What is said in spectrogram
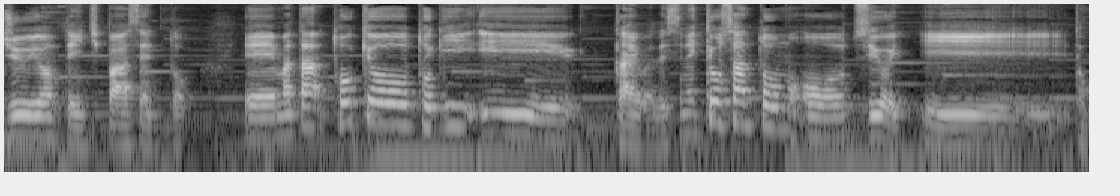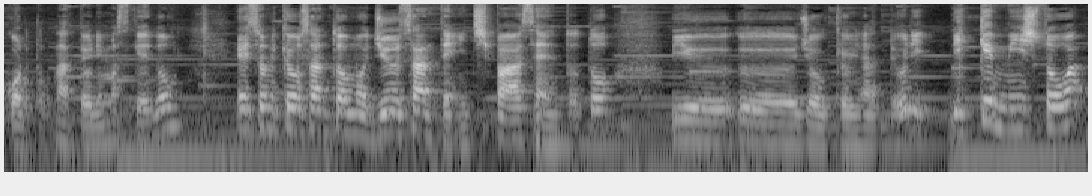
14.1%、えまた東京都議会はですね共産党も強いところとなっておりますけれども、えその共産党も13.1%という状況になっており立憲民主党は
